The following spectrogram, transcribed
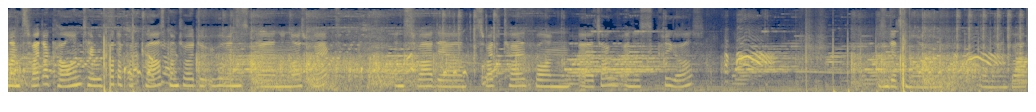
Meinem zweiten Account, Harry Potter Podcast, kommt heute übrigens äh, ein neues Projekt. Und zwar der zweite Teil von äh, Tagebuch eines Kriegers. Wir sind jetzt neun. Oh mein Gott.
